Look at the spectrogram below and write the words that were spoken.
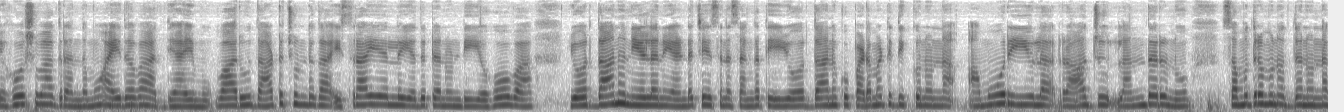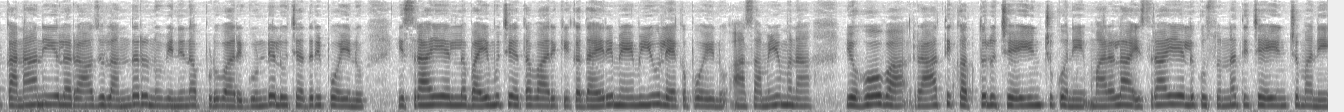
యహోషువా గ్రంథము ఐదవ అధ్యాయము. వారు దాటుచుండగా ఇస్రాయేళ్ళ ఎదుట నుండి యహోవా యోర్దాను నీళ్ళను ఎండచేసిన సంగతి యోర్దానుకు పడమటి దిక్కునున్న అమోరీయుల రాజులందరును సముద్రమునొద్దనున్న కనానీయుల రాజులందరును వినినప్పుడు వారి గుండెలు చెదిరిపోయెను. ఇస్రాయేళ్ళ భయము చేత వారికి ఇక ధైర్యమేమియూ లేకపోయెను. ఆ సమయమున యహోవా రాతి కత్తులు చేయించుకొని మరలా ఇస్రాయేలుకు సున్నతి చేయించుమని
